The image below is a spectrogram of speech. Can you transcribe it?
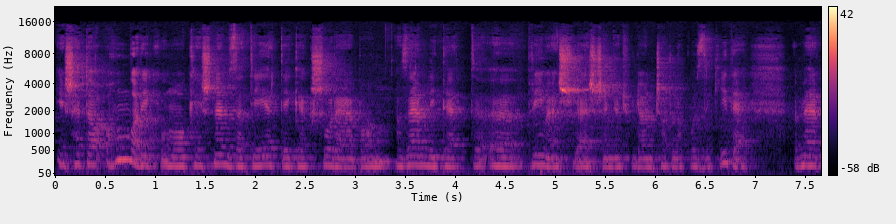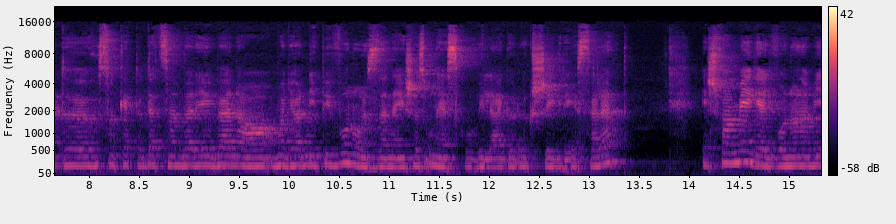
És hát a hungarikumok és nemzeti értékek sorában az említett prímes verseny, hogy hogyan csatlakozik ide, mert 22. decemberében a Magyar Népi Vonoszene és az UNESCO világörökség része lett, és van még egy vonal, ami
